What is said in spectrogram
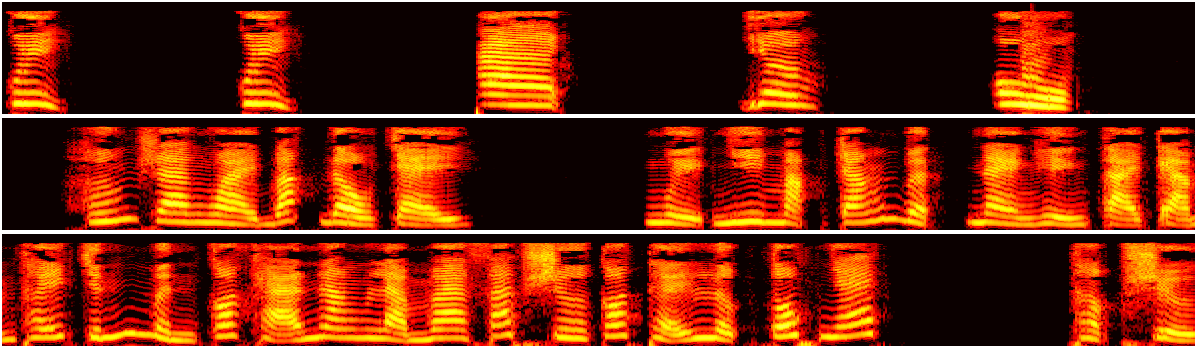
Quy. Quy. A. Dơn. U. Hướng ra ngoài bắt đầu chạy. Nguyệt Nhi mặt trắng bịch, nàng hiện tại cảm thấy chính mình có khả năng là ma pháp sư có thể lực tốt nhát. Thật sự,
